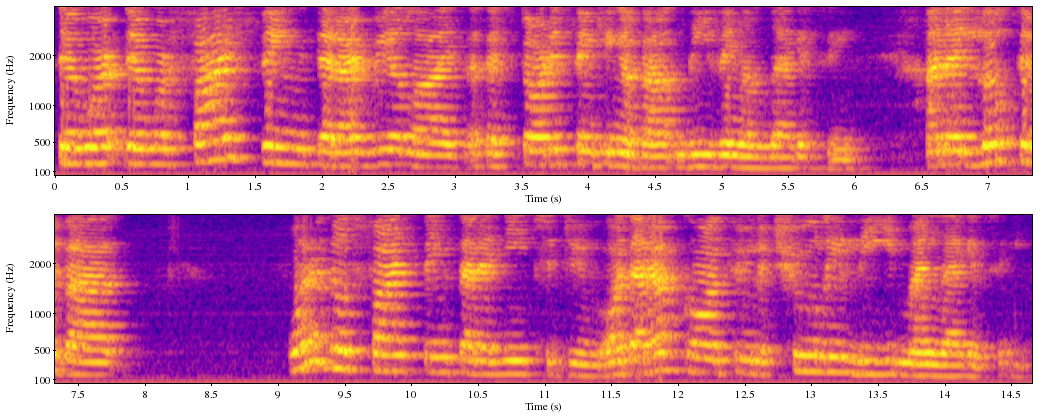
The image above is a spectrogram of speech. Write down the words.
There were there were five things that I realized as I started thinking about leaving a legacy. And I looked about what are those five things that I need to do or that I've gone through to truly lead my legacy?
